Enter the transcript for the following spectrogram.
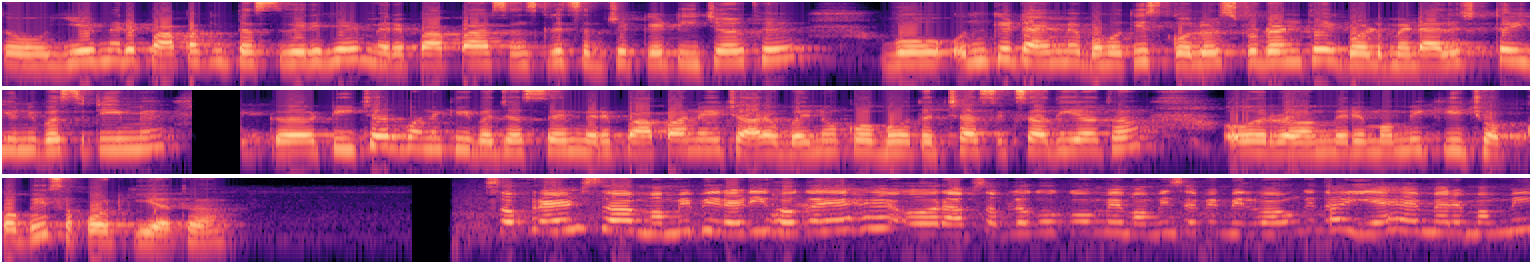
तो ये मेरे पापा की तस्वीर है। मेरे पापा संस्कृत सब्जेक्ट के टीचर थे। वो उनके टाइम में बहुत ही स्कॉलर स्टूडेंट थे गोल्ड मेडलिस्ट थे यूनिवर्सिटी में। एक टीचर होने की वजह से मेरे पापा ने चारों बहनों को बहुत अच्छा शिक्षा दिया था और मेरे मम्मी की जॉब को भी सपोर्ट किया था। सो so फ्रेंड्स मम्मी भी रेडी हो गए हैं और आप सब लोगों को मैं मम्मी से भी मिलवाऊँगी। तो ये है मेरे मम्मी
